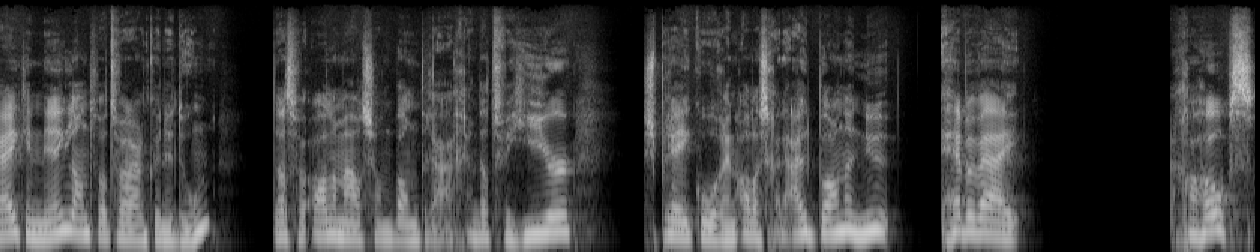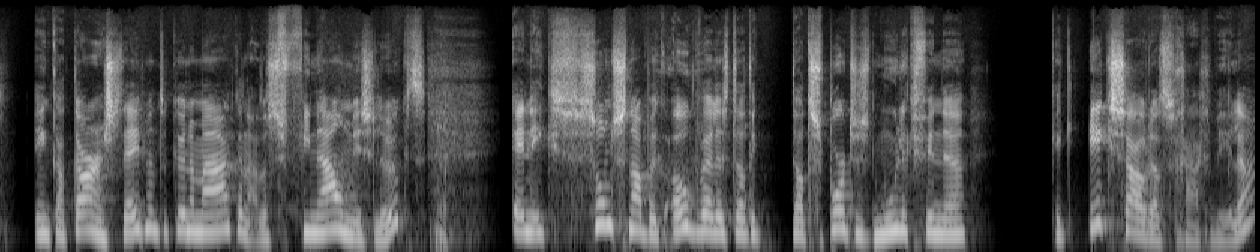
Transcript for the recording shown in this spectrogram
kijken in Nederland wat we eraan kunnen doen. Dat we allemaal zo'n band dragen. En dat we hier spreekkoren en alles gaan uitbannen. Nu hebben wij gehoopt in Qatar een statement te kunnen maken. Nou, dat is finaal mislukt. Ja. En ik, soms snap ik ook wel eens dat, ik, dat sporters het moeilijk vinden. Kijk, ik zou dat graag willen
